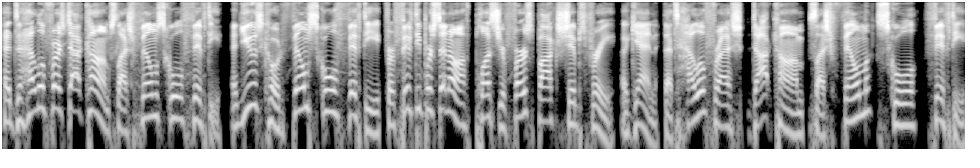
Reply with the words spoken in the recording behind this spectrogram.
Head to HelloFresh.com slash FilmSchool50 and use code FilmSchool50 for 50% off plus your first box ships free. Again, that's HelloFresh.com slash FilmSchool50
